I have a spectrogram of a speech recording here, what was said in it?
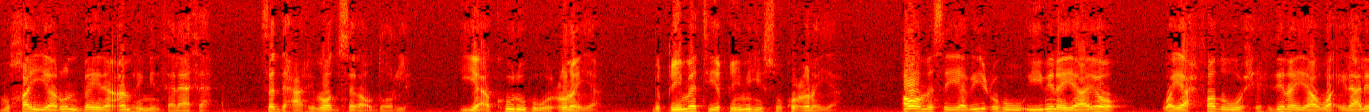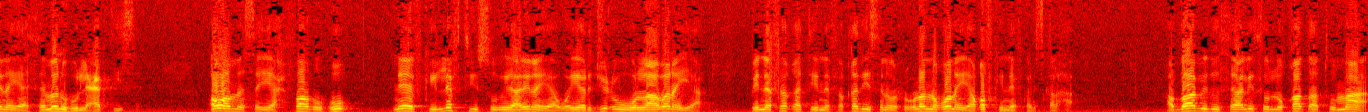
mukhayarun bayna amrin min halaatha saddex arrimood isagaa u door leh. Ya'kuluhu wuu cunayaa biqiimatihi qiimihiisuu ku cunayaa aw amase yabiicuhu wuu iibinayaayo wayaxfadu wuu xifdinayaa waa ilaalinayaa hamanuhu lacagtiisa. Aw amase yaxfaduhu neefkii laftiisuu ilaalinayaa wayarjicu wuu laabanayaa binafaqatihi nafaqadiisana wuxuu ula noqonayaa qofkii neefkan iska lahaa. Addaabidu thaalithu luqadatu maa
